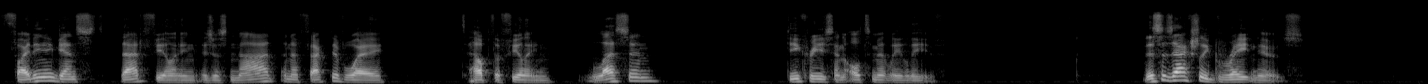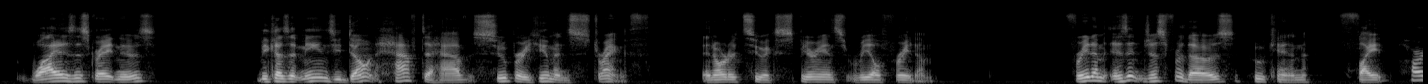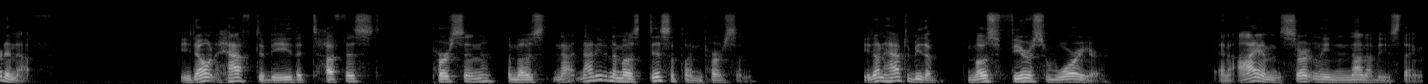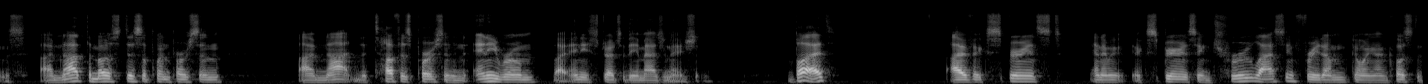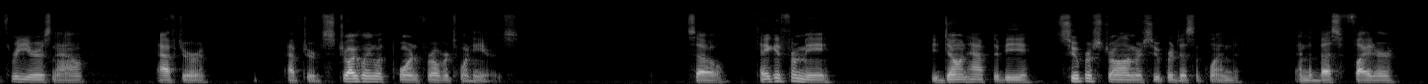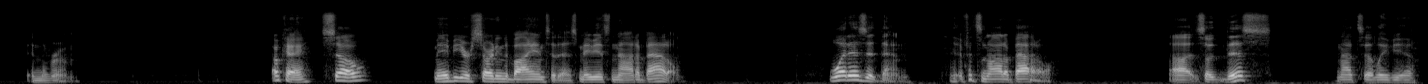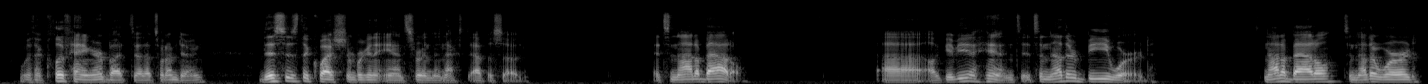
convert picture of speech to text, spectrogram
fighting against that feeling is just not an effective way to help the feeling lessen, decrease, and ultimately leave. This is actually great news. Why is this great news? Because it means you don't have to have superhuman strength in order to experience real freedom. Freedom isn't just for those who can fight hard enough. You don't have to be the toughest person, the most, not, not even the most disciplined person. You don't have to be the most fierce warrior. And I am certainly none of these things. I'm not the most disciplined person. I'm not the toughest person in any room by any stretch of the imagination. But I've experienced and I'm experiencing true lasting freedom going on close to three years now after after struggling with porn for over 20 years. So take it from me, you don't have to be super strong or super disciplined and the best fighter in the room. Okay, so maybe you're starting to buy into this. Maybe it's not a battle. What is it then, if it's not a battle? Uh, so, this, not to leave you with a cliffhanger, but uh, that's what I'm doing. This is the question we're going to answer in the next episode. It's not a battle. Uh, I'll give you a hint. It's another B word. It's not a battle, it's another word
